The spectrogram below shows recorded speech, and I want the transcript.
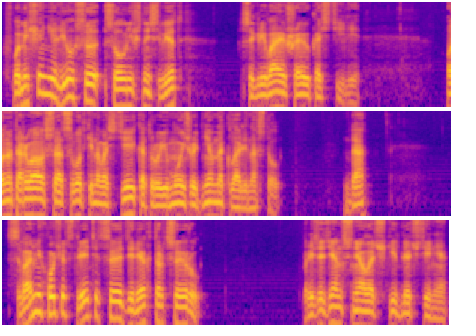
В помещении лился солнечный свет, согревая шею Кастилии. Он оторвался от сводки новостей, которую ему ежедневно клали на стол. «Да. С вами хочет встретиться директор ЦРУ». Президент снял очки для чтения.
